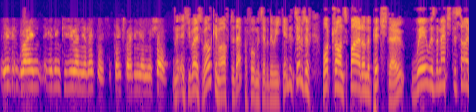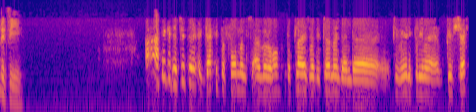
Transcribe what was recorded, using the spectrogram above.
Evening, Dwayne. Evening to you and your listeners. Thanks for having me on your show. Uh, you're most welcome after that performance over the weekend. In terms of what transpired on the pitch, though, where was the match decided for you? I think it was just an exact performance overall. The players were determined and uh, to really put in a good shift.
